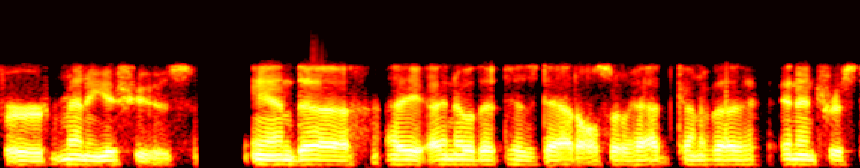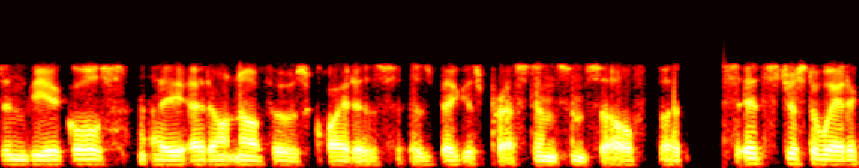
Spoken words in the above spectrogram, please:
for many issues, and uh, I, I know that his dad also had kind of a an interest in vehicles. I, I don't know if it was quite as as big as Preston's himself, but it's, it's just a way to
